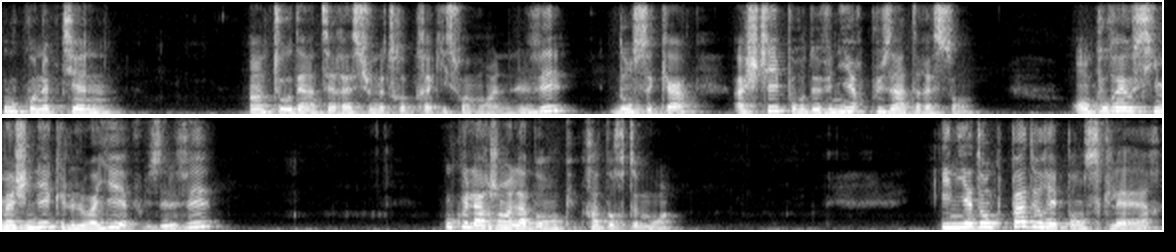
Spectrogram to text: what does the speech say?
ou qu'on obtienne un taux d'intérêt sur notre prêt qui soit moins élevé. Dans ce cas, acheter pour devenir plus intéressant. On pourrait aussi imaginer que le loyer est plus élevé, ou que l'argent à la banque rapporte moins. Il n'y a donc pas de réponse claire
